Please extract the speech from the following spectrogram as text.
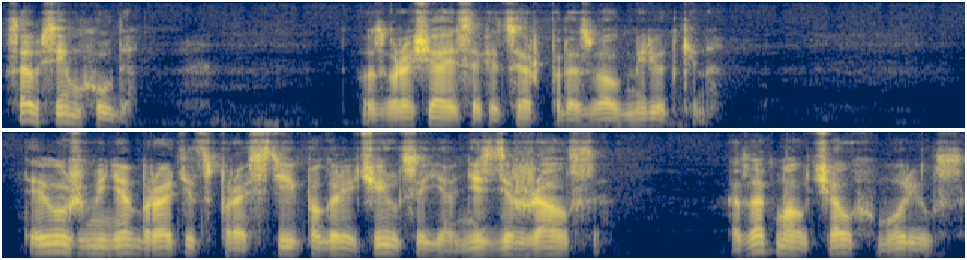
совсем худо. Возвращаясь, офицер подозвал Мирюткина. «Ты уж меня, братец, прости, погорячился я, не сдержался». Казак молчал, хмурился.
